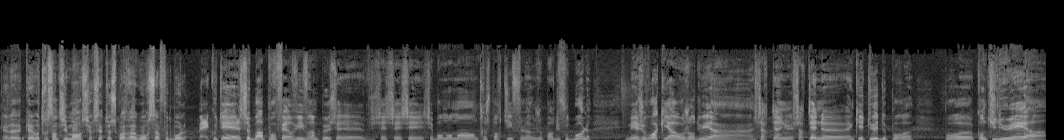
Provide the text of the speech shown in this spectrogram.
Quel, est votre sentiment sur cette squadra à football? Ben, Écoutez, elle se bat pour faire vivre un peu ces, bons moments entre sportifs. Là, je parle du football. Mais je vois qu'il y a aujourd'hui un, certain, une certaine euh, inquiétude pour, euh, pour euh, continuer à,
